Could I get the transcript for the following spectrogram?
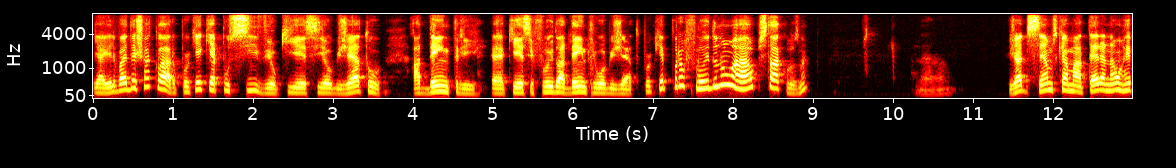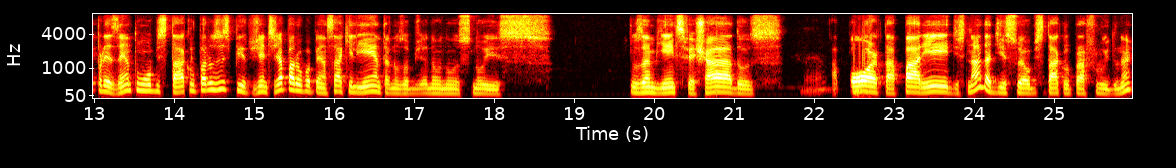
E aí ele vai deixar claro por que, que é possível que esse objeto adentre, é, que esse fluido adentre o objeto? Porque para o fluido não há obstáculos, né? Não. Já dissemos que a matéria não representa um obstáculo para os espíritos. Gente, já parou para pensar que ele entra nos, no, nos, nos, nos ambientes fechados, a porta, a parede, nada disso é obstáculo para fluido, né?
